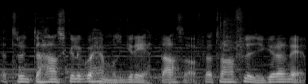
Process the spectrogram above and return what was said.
jag tror inte han skulle gå hem hos Greta alltså, för jag tror han flyger en del.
